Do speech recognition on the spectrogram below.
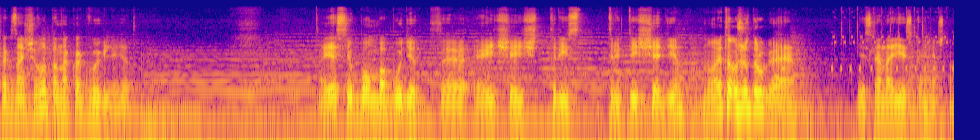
Так значит, вот она как выглядит. А если бомба будет э, HH3001, ну это уже другая. Если она есть, конечно.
